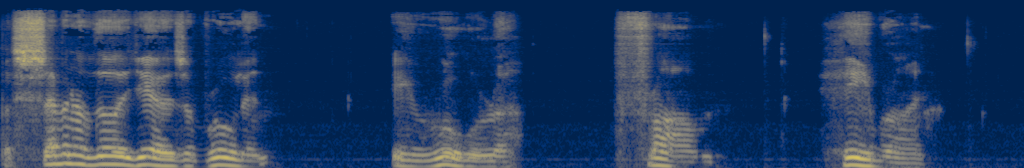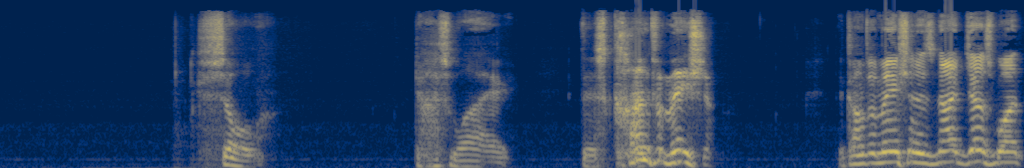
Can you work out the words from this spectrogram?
For seven of those years of ruling, he ruled from Hebron. So that's why this confirmation. The confirmation is not just what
